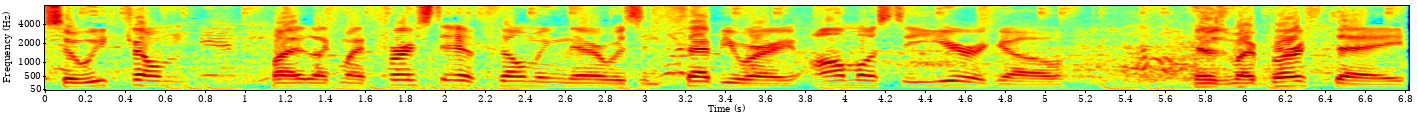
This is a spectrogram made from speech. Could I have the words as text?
So we filmed my like my first day of filming there was in February, almost a year ago. It was my birthday,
